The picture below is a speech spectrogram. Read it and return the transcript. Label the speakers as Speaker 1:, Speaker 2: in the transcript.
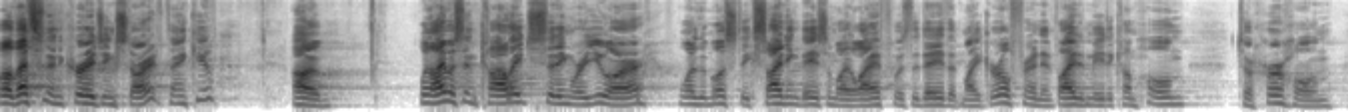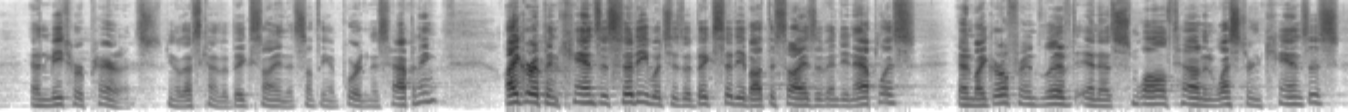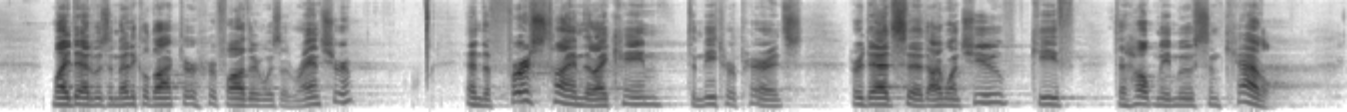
Speaker 1: Well, that's an encouraging start. Thank you. Uh, when I was in college, sitting where you are, one of the most exciting days of my life was the day that my girlfriend invited me to come home to her home and meet her parents. You know, that's kind of a big sign that something important is happening. I grew up in Kansas City, which is a big city about the size of Indianapolis, and my girlfriend lived in a small town in western Kansas my dad was a medical doctor, her father was a rancher. And the first time that I came to meet her parents, her dad said, I want you, Keith, to help me move some cattle.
